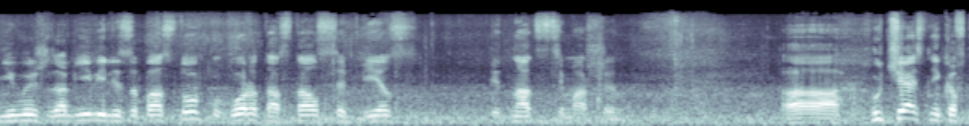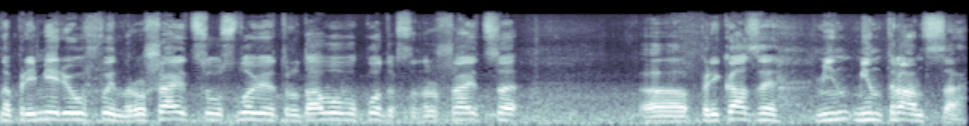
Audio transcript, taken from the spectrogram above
не выш... объявили забастовку, город остался без 15 машин. А, участников на примере Уфы нарушаются условия трудового кодекса, нарушаются э, приказы Мин- Минтранса,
